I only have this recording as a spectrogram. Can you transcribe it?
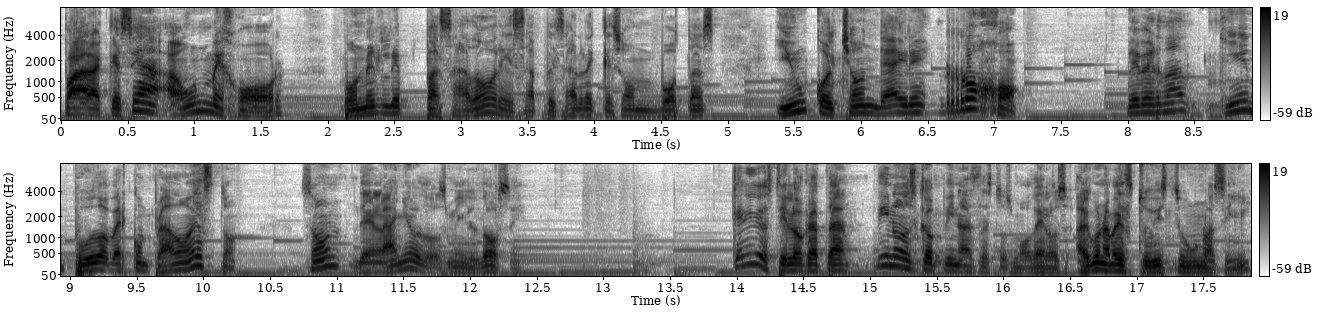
para que sea aún mejor, ponerle pasadores a pesar de que son botas y un colchón de aire rojo. De verdad, ¿quién pudo haber comprado esto? Son del año 2012. Querido estilócrata, dinos qué opinas de estos modelos. ¿Alguna vez tuviste uno así?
